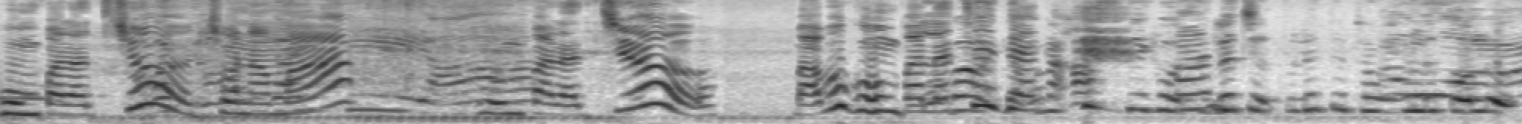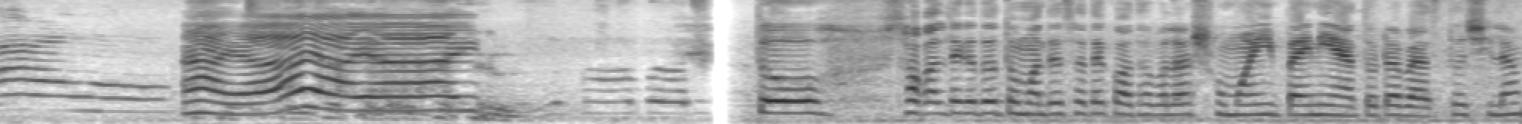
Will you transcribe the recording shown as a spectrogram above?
ঘুম পাড়াচ্ছ? সোনা মা ঘুম পাড়াচ্ছ? বাবু ঘুম দেখ। তোলো আয় আয় আয় আয়। তো সকাল থেকে তো তোমাদের সাথে কথা বলার সময়ই পাইনি এতটা ব্যস্ত ছিলাম।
